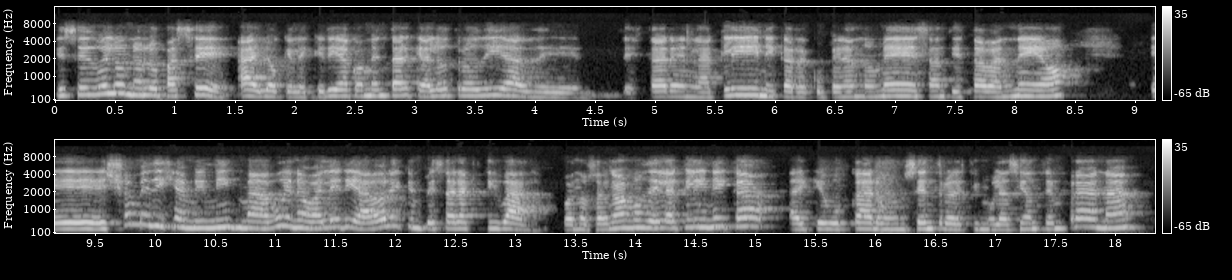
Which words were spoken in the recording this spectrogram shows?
ese duelo no lo pasé. Ah, lo que les quería comentar, que al otro día de, de estar en la clínica recuperándome, Santi estaba en neo, eh, yo me dije a mí misma, bueno, Valeria, ahora hay que empezar a activar. Cuando salgamos de la clínica hay que buscar un centro de estimulación temprana,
